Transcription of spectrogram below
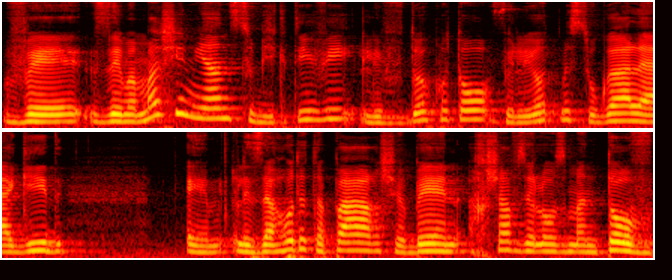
וזה ממש עניין סובייקטיבי לבדוק אותו ולהיות מסוגל להגיד, אמ, לזהות את הפער שבין עכשיו זה לא זמן טוב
